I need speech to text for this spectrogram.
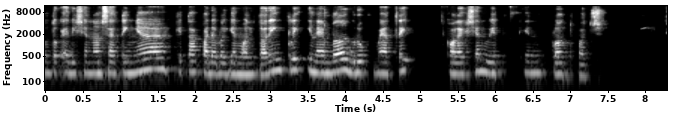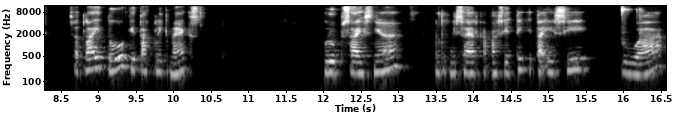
untuk additional settingnya, kita pada bagian monitoring, klik enable group metric collection within CloudWatch. Setelah itu, kita klik next. Group size-nya, untuk desired capacity, kita isi 2,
